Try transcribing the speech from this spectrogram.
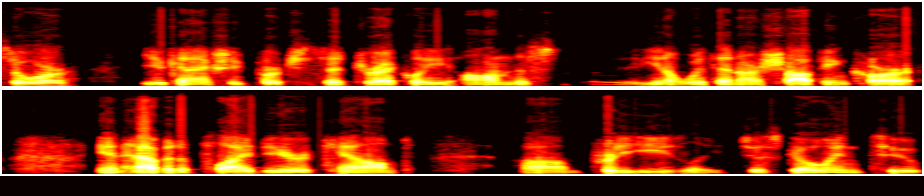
store, you can actually purchase it directly on this, you know, within our shopping cart and have it applied to your account um, pretty easily. Just go into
